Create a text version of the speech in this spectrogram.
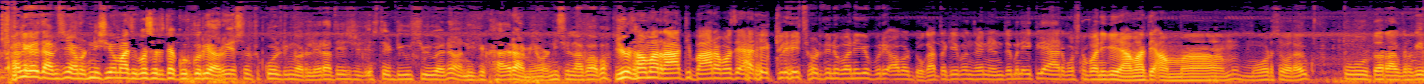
खाने गरी हामी चाहिँ यहाँबाट निस्क्यो माथि बसेर त्यहाँ कुरकुरीहरू यस्तो कोल्ड ड्रिङ्कहरू लिएर त्यही यस्तै डिउसिउ होइन अनि त्यो खाएर हामी यहाँबाट निस्किनु लाग्यो अब। यो ठाउँमा राति बाह्र बजे आएर एक्लै छोडिदिनु पर्ने कि पुरै अब ढोका त केही पनि छैन भने त्यो पनि एक्लै आएर बस्नु पर्ने कि यहाँ माथि आम्मा मर्छ होला है। कस्तो डर लाग्दो कि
